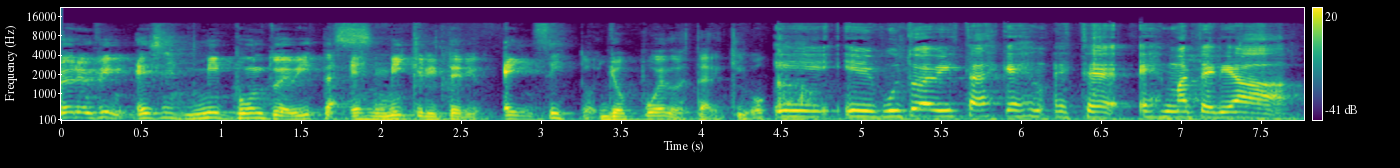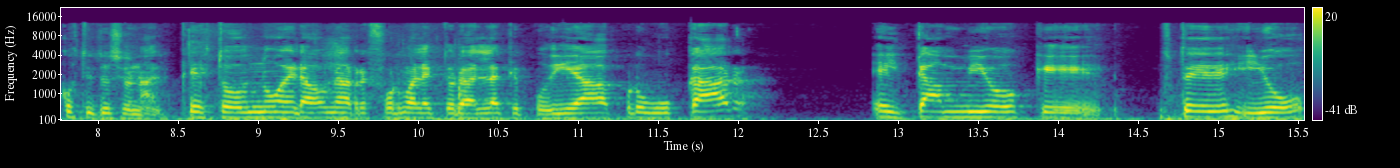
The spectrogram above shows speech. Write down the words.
Pero en fin, ese es mi punto de vista, es mi criterio. E insisto, yo puedo estar equivocado. Y, mi punto de vista es que es, este, es materia constitucional, que esto no era una reforma electoral la que podía provocar el cambio que ustedes y yo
